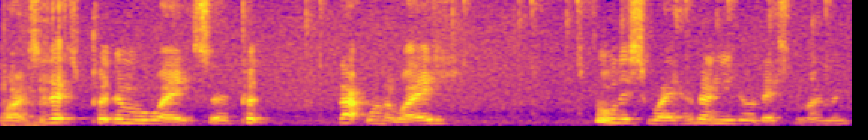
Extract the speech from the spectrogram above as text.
Right, so let's put them away. So put that one away. All this away. I don't need all this at the moment.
